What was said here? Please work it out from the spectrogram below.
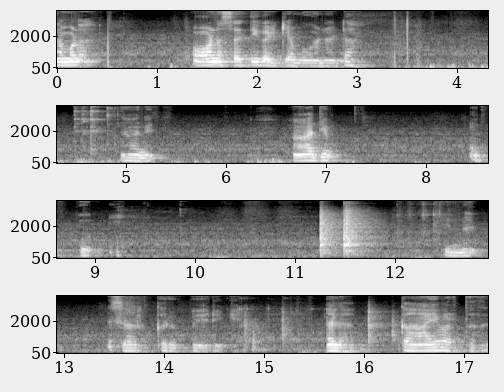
നമ്മൾ ഓണസദ്യ കഴിക്കാൻ പോവാണ് കേട്ടോ. ഞാൻ ആദ്യം ഉപ്പ് പിന്നെ ശർക്കര ഉപ്പേരി അല്ല കായ വറുത്തത്.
